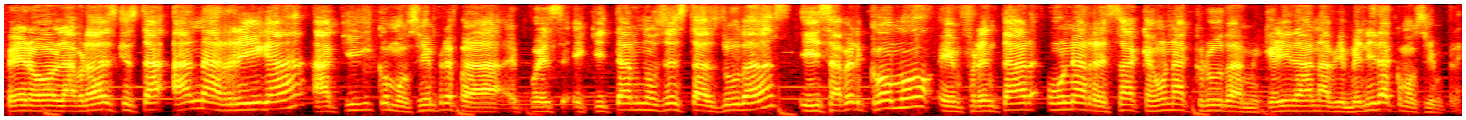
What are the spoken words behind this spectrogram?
Pero la verdad es que está Ana Riga aquí como siempre para pues eh, quitarnos estas dudas y saber cómo enfrentar una resaca, una cruda. Mi querida Ana, bienvenida como siempre.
